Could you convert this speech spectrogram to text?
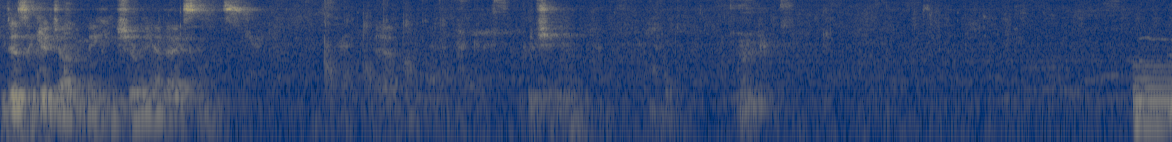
He does a good job at making sure we have excellence. Appreciate it.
